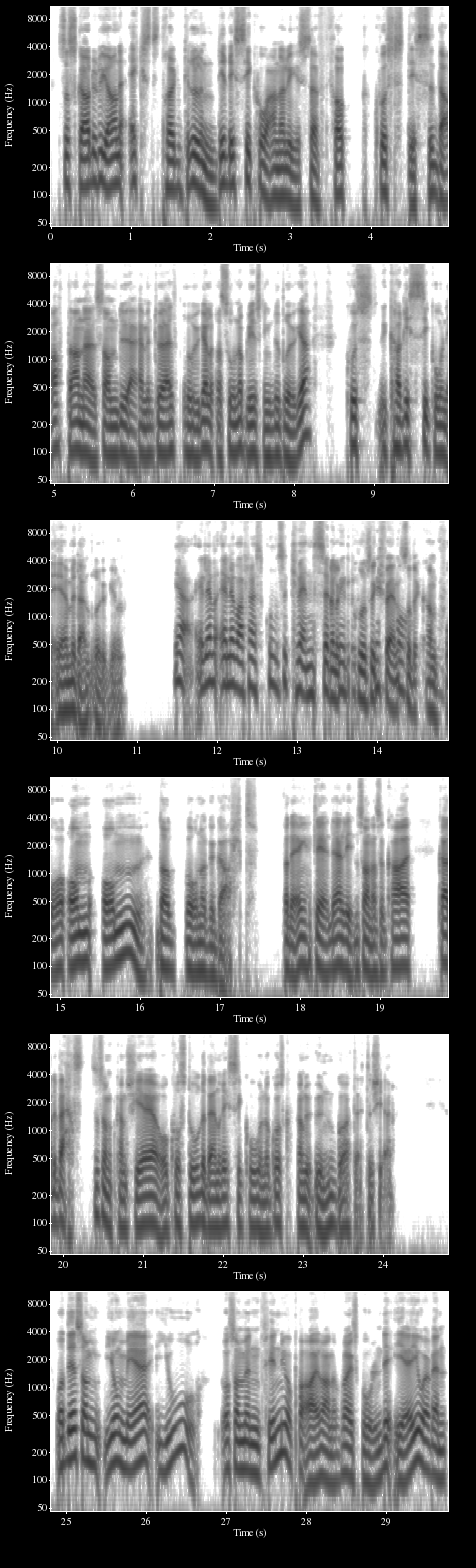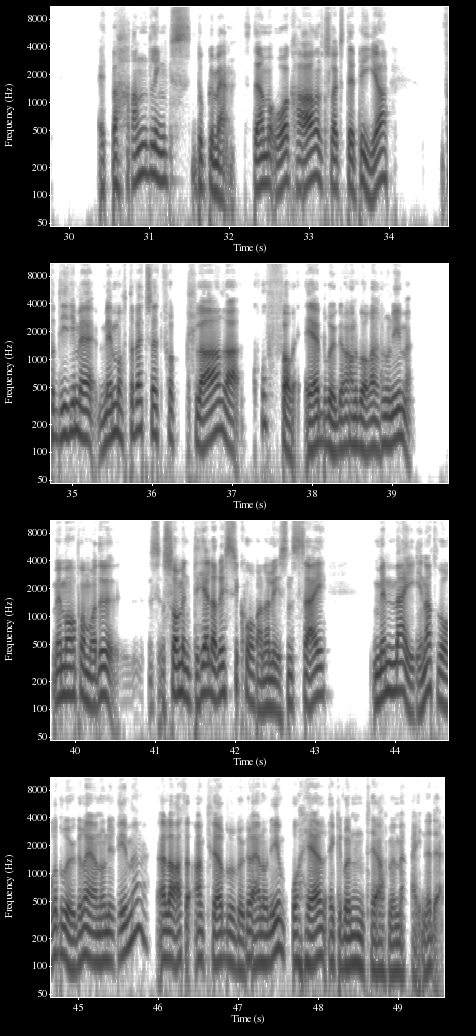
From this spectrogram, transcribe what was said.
så skal du gjøre en ekstra grundig risikoanalyse for hvordan disse dataene som du eventuelt bruker, eller personopplysningene du bruker, hvordan, hva risikoen er med den bruken. Ja, eller, eller hva slags konsekvenser Eller konsekvenser det kan få om, om det går noe galt. For det er egentlig det er en liten sånn, altså hva, hva er det verste som kan skje, og hvor stor er den risikoen, og hvordan kan du unngå at dette skjer. Og det som jo vi gjorde, og som en finner jo på Airan og skolen, det er jo en et behandlingsdokument der vi òg har en slags DPI-a fordi vi, vi måtte rett og slett forklare hvorfor er brukerne våre anonyme. Vi må på en måte, som en del av risikoanalysen, si vi mener at våre brukere er anonyme, eller at hver bruker er anonym, og her er grunnen til at vi mener det.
